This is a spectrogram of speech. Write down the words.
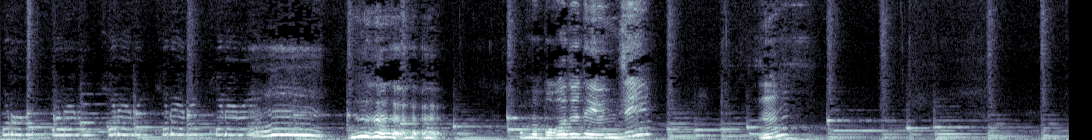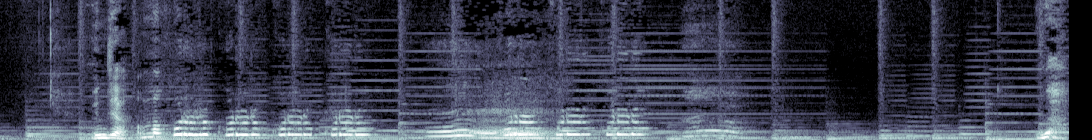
코르륵, 코르륵, 코르륵, 코르륵, 코르륵. 엄마 먹어도 돼, 윤지? 응? 윤지야, 엄마 코르륵 코르륵 코르륵 코르륵 코르륵 코르륵 코르륵. 와,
